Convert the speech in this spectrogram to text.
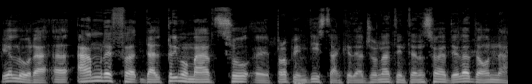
E allora, uh, Amref dal primo marzo, eh, proprio in vista anche della giornata internazionale della donna,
